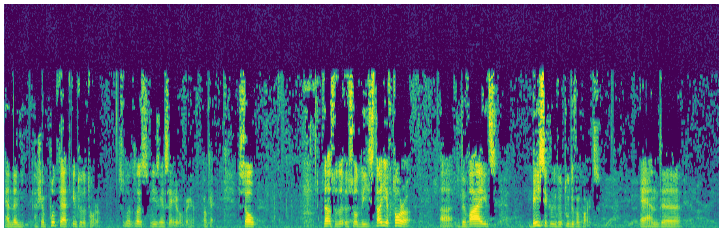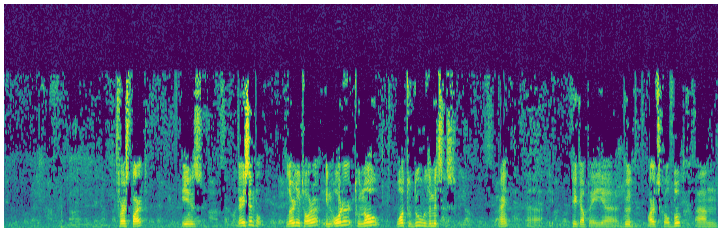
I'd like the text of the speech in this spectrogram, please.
and then Hashem put that into the Torah. So let, us he's going to say it over here. Okay, so now, so the, so the study of Torah uh, divides basically into two different parts, and uh, first part is very simple: learning Torah in order to know what to do with the mitzvahs. Right? Uh, pick up a uh, good ArtScroll book on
